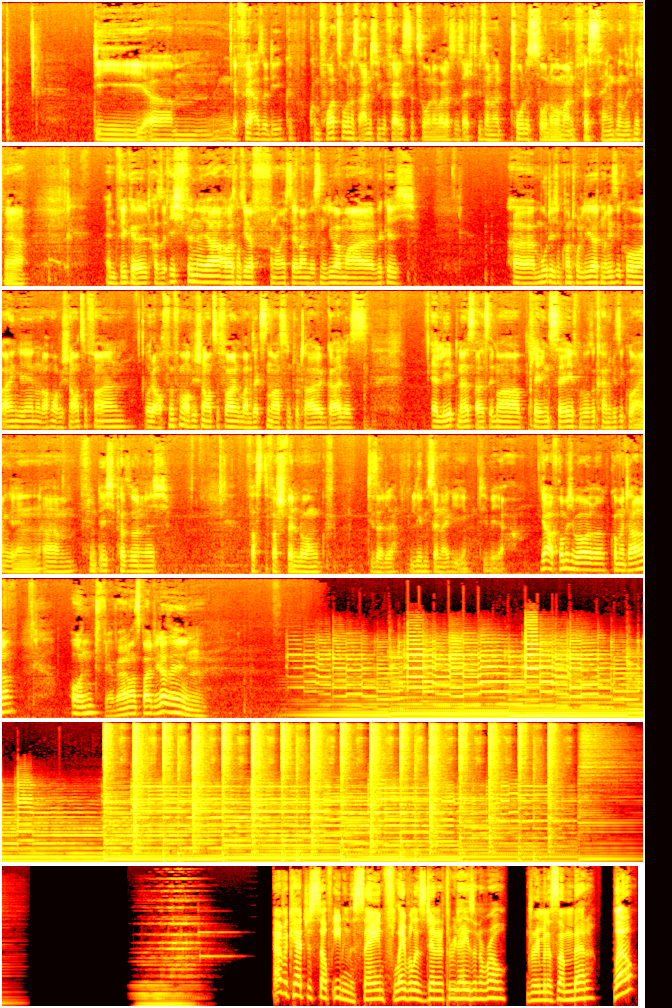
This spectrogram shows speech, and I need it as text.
die ähm, Gefähr also die Komfortzone ist eigentlich die gefährlichste Zone, weil das ist echt wie so eine Todeszone, wo man festhängt und sich nicht mehr entwickelt. Also ich finde ja, aber es muss jeder von euch selber ein bisschen lieber mal wirklich äh, mutig und kontrolliert ein Risiko eingehen und auch mal auf die Schnauze fallen. Oder auch fünfmal auf die Schnauze fallen und beim sechsten Mal ist ein total geiles Erlebnis, als immer playing safe, wo sie kein Risiko eingehen. Ähm, finde ich persönlich fast eine Verschwendung dieser Lebensenergie, die wir ja. Ja, freue mich über eure Kommentare und wir werden uns bald wiedersehen. Ever catch yourself eating the same flavorless dinner three days in a row? Dreaming of something better? Well,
